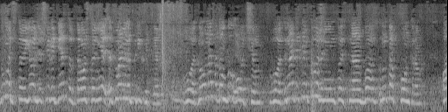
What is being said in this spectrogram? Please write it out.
думает, что ее лишили детства, потому что не, это мамина прихоти. Вот. Но у нас потом был отчим. Вот. И Надя с ним тоже, не, то есть, на, ба- ну как в контрах. Он-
